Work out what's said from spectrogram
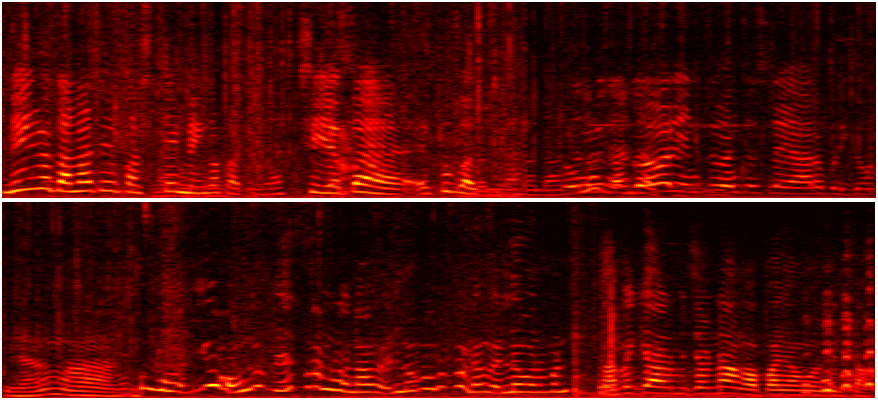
நீங்க தலாட்டி ஃபர்ஸ்ட் டைம் எங்க பாத்தீங்க? சரி எப்ப எப்ப பாத்தீங்க? யாரை பிடிக்கும்? ஏமா ஐயோ அவங்க பேசுறாங்க நான் வெளில போன போன வெளில போன சமைக்க ஆரம்பிச்சோன்னா அவங்க அப்பா ஞாபகம் வந்துட்டான்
